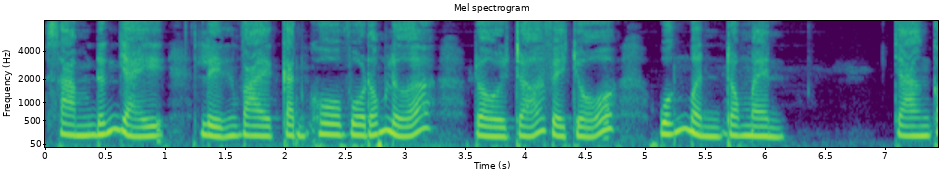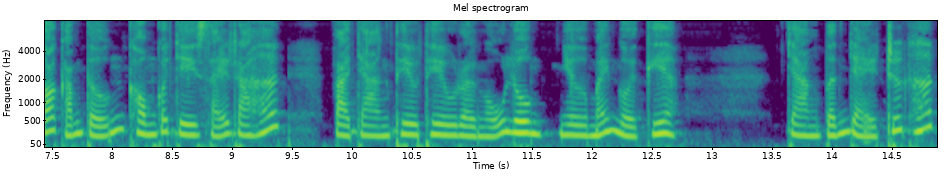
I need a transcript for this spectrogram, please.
Sam đứng dậy, liện vài cành khô vô đống lửa, rồi trở về chỗ, quấn mình trong mền. Chàng có cảm tưởng không có chi xảy ra hết, và chàng thiêu thiêu rồi ngủ luôn như mấy người kia. Chàng tỉnh dậy trước hết.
